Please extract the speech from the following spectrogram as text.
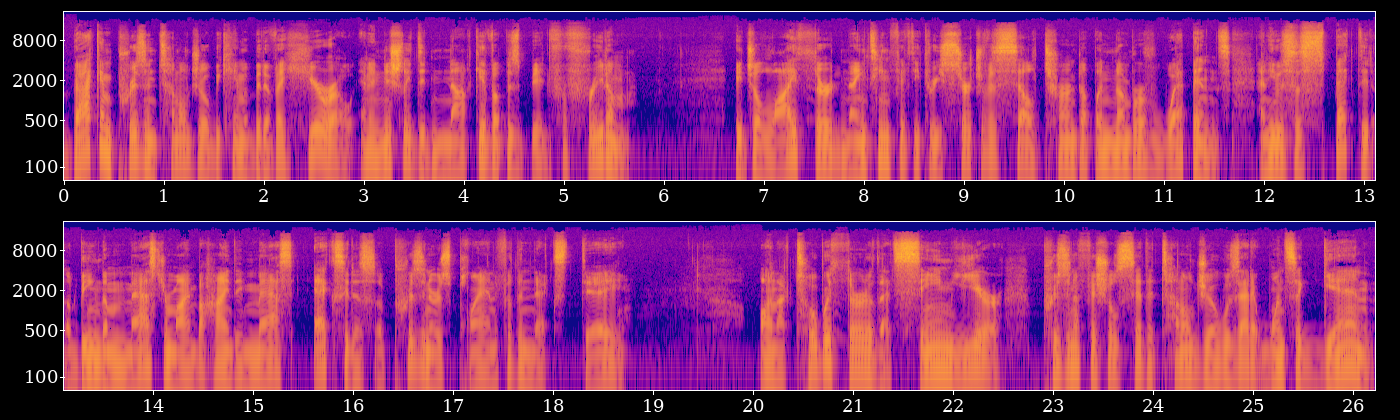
Back in prison, Tunnel Joe became a bit of a hero and initially did not give up his bid for freedom. A July 3, 1953 search of his cell turned up a number of weapons, and he was suspected of being the mastermind behind a mass exodus of prisoners planned for the next day. On October 3rd of that same year, prison officials said that Tunnel Joe was at it once again.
